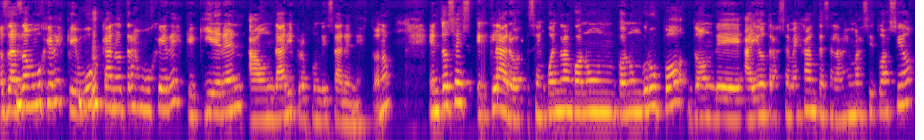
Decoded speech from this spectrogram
o sea, son mujeres que buscan otras mujeres que quieren ahondar y profundizar en esto, ¿no? Entonces, eh, claro, se encuentran con un, con un grupo donde hay otras semejantes en la misma situación,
